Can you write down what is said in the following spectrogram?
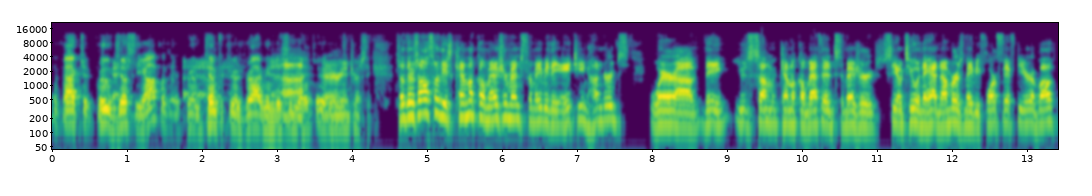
In fact, it proved Okay. just the opposite. It proved temperature is driving the Ah, CO2. very interesting. So there's also these chemical measurements from maybe the 1800s where uh, they used some chemical methods to measure CO2 and they had numbers maybe 450 or above.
